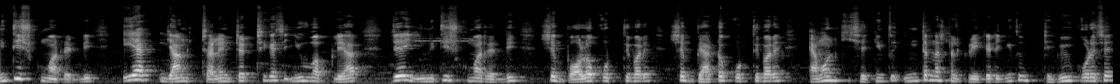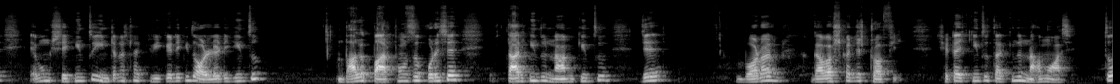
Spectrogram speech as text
নীতিশ কুমার রেড্ডি, এ এক ইয়াং ট্যালেন্টেড ঠিক আছে ইউবা প্লেয়ার যে নীতিশ কুমার রেড্ডি, সে বলও করতে পারে, সে ব্যাটও করতে পারে, এমনকি সে কিন্তু ইন্টারন্যাশনাল ক্রিকেটে কিন্তু ডেবিউ করেছে এবং সে কিন্তু ইন্টারন্যাশনাল ক্রিকেটে কিন্তু অলরেডি কিন্তু ভালো পারফরমেন্সও করেছে। তার কিন্তু নাম কিন্তু যে বর্ডার গাভাস্কার যে ট্রফি সেটাই কিন্তু তার কিন্তু নামও আছে। তো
